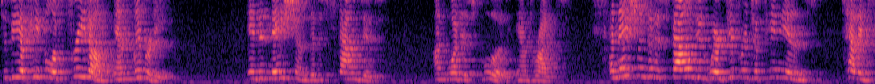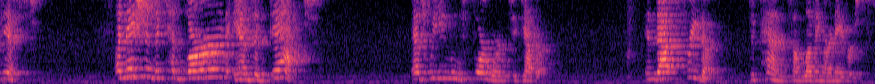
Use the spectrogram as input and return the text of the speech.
to be a people of freedom and liberty and a nation that is founded on what is good and right. A nation that is founded where different opinions can exist a nation that can learn and adapt as we move forward together. And that freedom depends on loving our neighbors.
